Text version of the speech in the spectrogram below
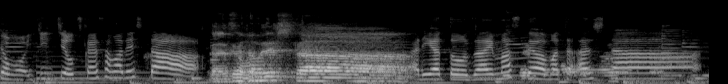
今日も一日お疲れ様でした。お疲れ様でした。ありがとうございます。ではまた明日。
